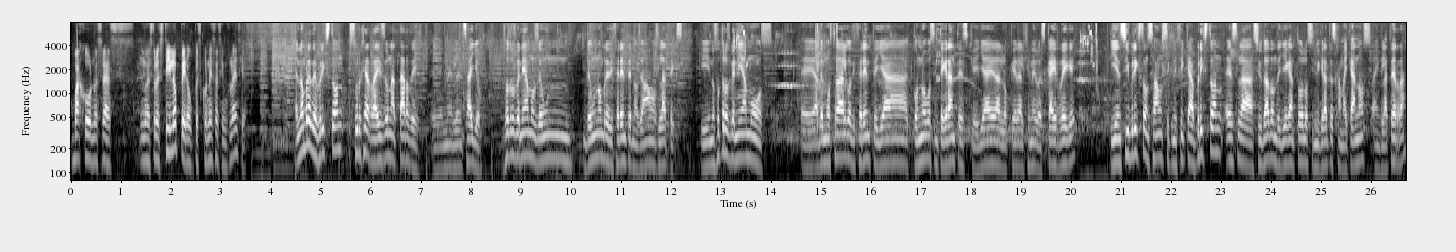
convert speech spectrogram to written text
bajo nuestras, nuestro estilo, pero pues con esas influencias. El nombre de Brixton surge a raíz de una tarde eh, en el ensayo. Nosotros veníamos de un, de un nombre diferente, nos llamamos Látex, y nosotros veníamos eh, a demostrar algo diferente, ya con nuevos integrantes, que ya era lo que era el género Sky Reggae. Y en sí Brixton Sound significa, Brixton es la ciudad donde llegan todos los inmigrantes jamaicanos a Inglaterra.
